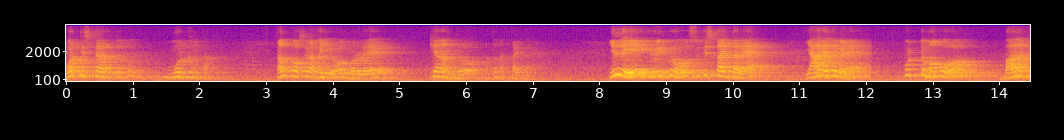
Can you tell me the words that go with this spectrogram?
ವರ್ತಿಸ್ತಾ ಇರೋದು ಮೂರ್ಖಂತ. ಅದಕ್ಕೋಸ್ಕರ ಅಯ್ಯೋ, ಮರುಳೆ ನಂದು ಅಂತ ನಗ್ತಾ ಇದ್ದಾರೆ. ಇಲ್ಲಿ ಇವರಿಬ್ರು ಸುತಿಸ್ತಾ ಇದ್ದಾರೆ. ಯಾರ ಎದುರುಗಡೆ? ಪುಟ್ಟ ಮಗು, ಬಾಲಕ,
